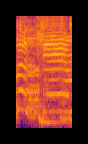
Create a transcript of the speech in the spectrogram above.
Okay.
